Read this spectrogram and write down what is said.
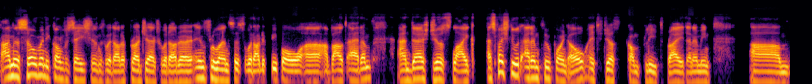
I'm in so many conversations with other projects, with other influences, with other people uh, about Atom, and there's just like, especially with Atom 2.0, it's just complete, right? And I mean, um,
